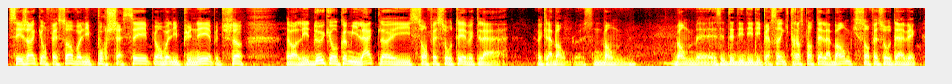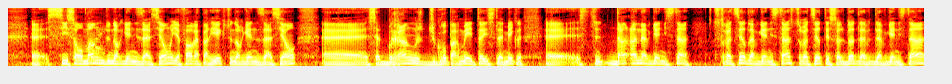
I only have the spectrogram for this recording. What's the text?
ces gens qui ont fait ça, on va les pourchasser, puis on va les punir, puis tout ça. D'abord, les deux qui ont commis l'acte, là, ils se sont fait sauter avec la avec la bombe. C'est une bombe bombe. C'était des, des, personnes qui transportaient la bombe qui se sont fait sauter avec. Euh, S'ils sont membres d'une organisation, il y a fort à parier que c'est une organisation, euh, cette branche du groupe armé État islamique, euh, dans, en Afghanistan. Si tu te retires de l'Afghanistan, si tu retires tes soldats de l'Afghanistan,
